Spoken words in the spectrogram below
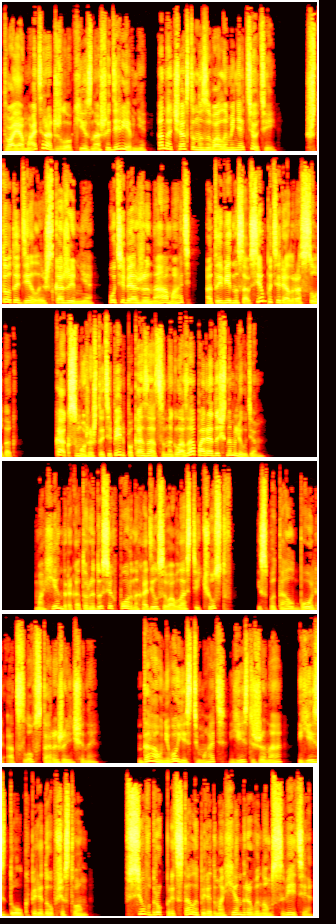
Твоя мать Раджлокхи из нашей деревни, она часто называла меня тетей. Что ты делаешь, скажи мне? У тебя жена, мать, а ты, видно, совсем потерял рассудок. Как сможешь ты теперь показаться на глаза порядочным людям?» Махендра, который до сих пор находился во власти чувств, испытал боль от слов старой женщины. Да, у него есть мать, есть жена, есть долг перед обществом. Все вдруг предстало перед Махендра в ином свете.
